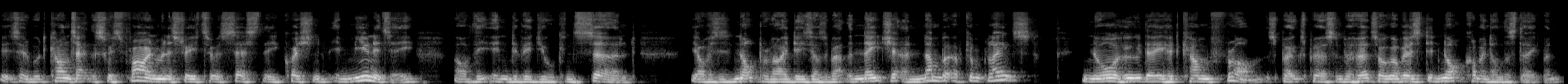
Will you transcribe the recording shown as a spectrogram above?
it said it would contact the Swiss Foreign Ministry to assess the question of immunity of the individual concerned. The office did not provide details about the nature and number of complaints, nor who they had come from. The spokesperson for Herzog office did not comment on the statement,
